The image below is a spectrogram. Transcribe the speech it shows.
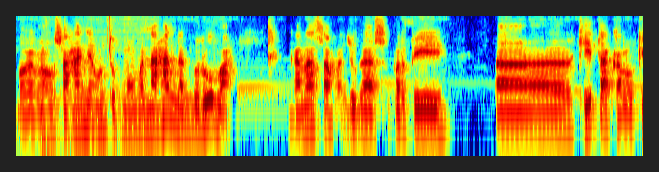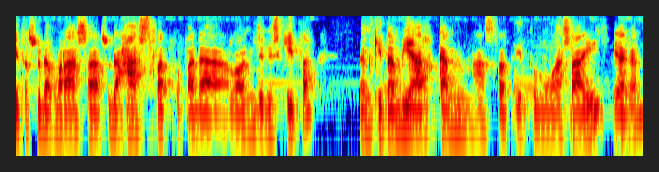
bagaimana usahanya untuk mau menahan dan berubah. Karena sama juga seperti uh, kita kalau kita sudah merasa sudah hasrat kepada lawan jenis kita dan kita biarkan hasrat itu menguasai, ya kan?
